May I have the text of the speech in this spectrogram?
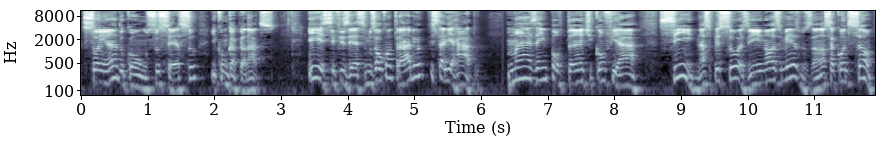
sonhando com sucesso e com campeonatos. E se fizéssemos ao contrário, estaria errado. Mas é importante confiar, sim, nas pessoas e em nós mesmos, na nossa condição.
